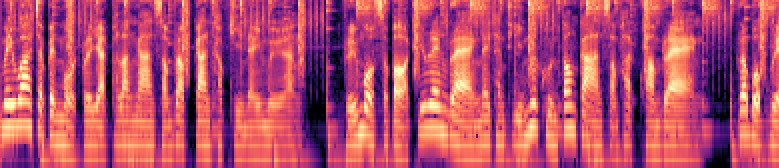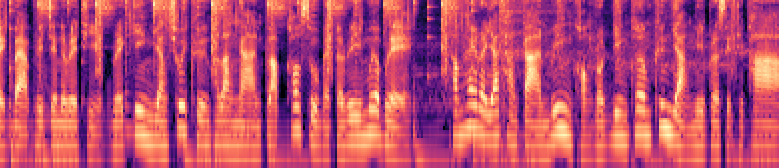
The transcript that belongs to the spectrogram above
ไม่ว่าจะเป็นโหมดประหยัดพลังงานสำหรับการขับขี่ในเมือง หรือโหมดสปอร์ตที่เร่งแรงในทันทีเมื่อคุณต้องการสัมผัสความแรง ระบบเบรกแบบ regenerative braking ยังช่วยคืนพลังงานกลับเข้าสู่แบตเตอรี่เมื่อเบรกทำให้ระยะทางการวิ่งของรถยิ่งเพิ่มขึ้นอย่างมีประสิทธิภาพ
